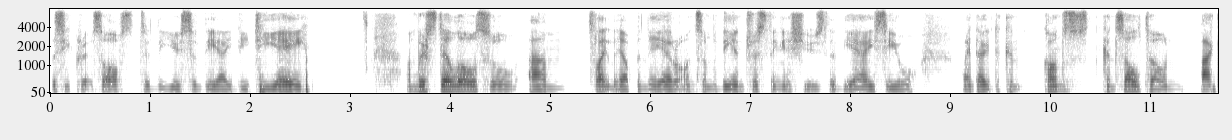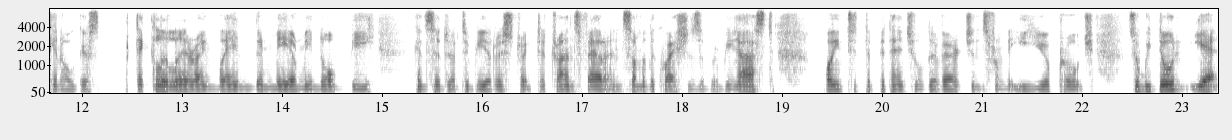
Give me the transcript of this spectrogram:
the secret sauce to the use of the IDTA. And we're still also um, slightly up in the air on some of the interesting issues that the ICO went out to con cons consult on back in August, particularly around when there may or may not be considered to be a restricted transfer. And some of the questions that were being asked pointed to potential divergence from the EU approach. So we don't yet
